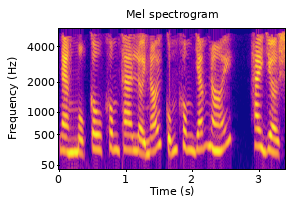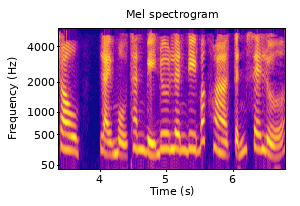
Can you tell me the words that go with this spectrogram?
nàng một câu không tha lời nói cũng không dám nói, hai giờ sau, lại mộ thanh bị đưa lên đi Bắc Hòa tỉnh xe lửa,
